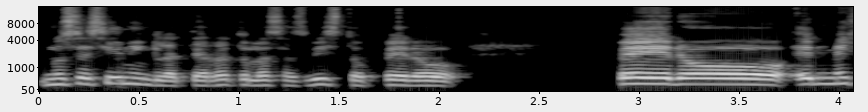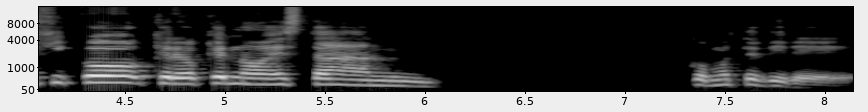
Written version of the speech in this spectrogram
No sé si en Inglaterra tú las has visto, pero, pero en México creo que no es tan, ¿cómo te diré?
